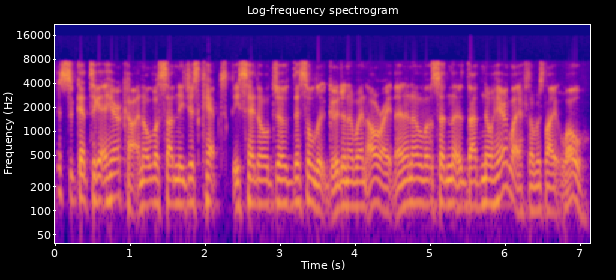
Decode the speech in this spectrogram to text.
Just to get to get a haircut, and all of a sudden he just kept. He said, "Oh, this will look good," and I went, "All right then." And all of a sudden, I had no hair left. I was like, "Whoa."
